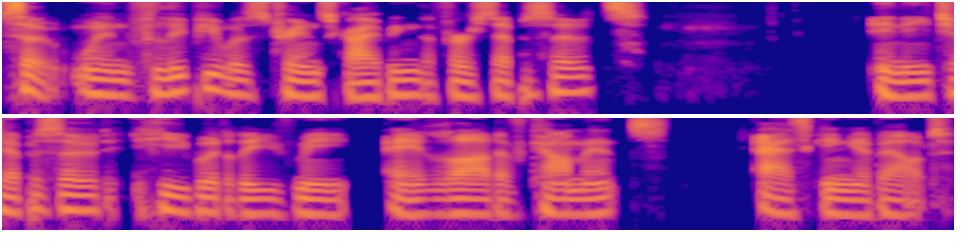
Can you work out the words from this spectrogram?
So, when Felipe was transcribing the first episodes, in each episode, he would leave me a lot of comments asking about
